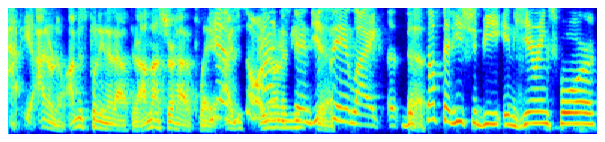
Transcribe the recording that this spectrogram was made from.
I, I, don't know. I'm just putting that out there. I'm not sure how to play yeah, it. I just, no, I understand. I mean? You're yeah. saying like uh, the yeah. stuff that he should be in hearings for,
